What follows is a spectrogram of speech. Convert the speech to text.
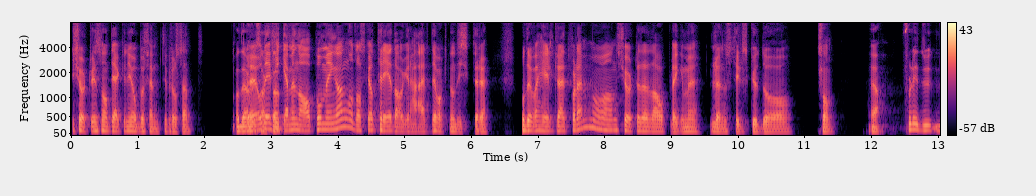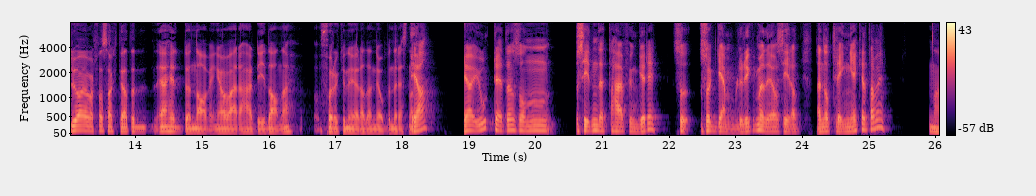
kjørte vi sånn at jeg kunne jobbe 50 Og det, Eh, Og det fikk jeg med Nav på med en gang, og da skal jeg ha tre dager her. Det var ikke noe disktere. Og det var helt greit for dem, og han kjørte det da opplegget med lønnstilskudd og sånn. ja. Fordi du, du har jo i hvert fall sagt det at jeg er helt dønn avhengig av å være her de dagene for å kunne gjøre den jobben resten av Ja, jeg har gjort det til en sånn Siden dette her fungerer, så, så gambler du ikke med det og sier at nei, nå trenger jeg ikke dette mer. Nei.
